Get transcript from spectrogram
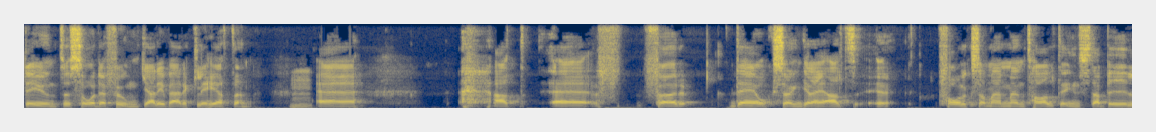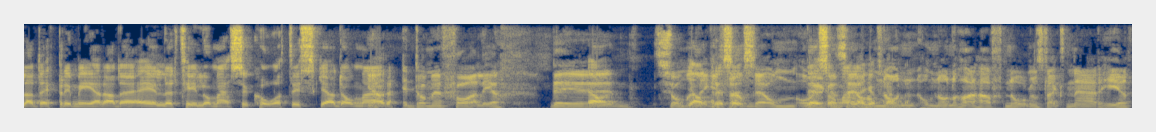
Det är ju inte så det funkar i verkligheten. Eh, att, eh, för det är också en grej att eh, folk som är mentalt instabila, deprimerade eller till och med psykotiska, de är... Ja, de är farliga. Det är Ja. så man Ja, lägger precis. fram det. Om, och Det jag kan säga, om, någon, om någon har haft någon slags närhet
